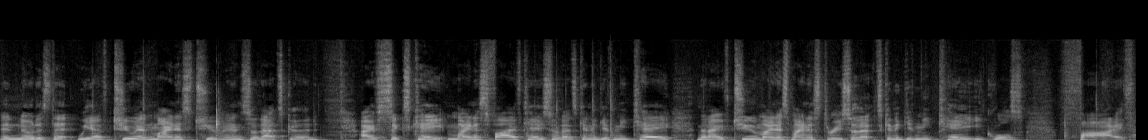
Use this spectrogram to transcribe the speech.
And notice that we have 2n minus 2n, so that's good. I have 6k minus 5k, so that's going to give me k. And then I have 2 minus minus 3, so that's going to give me k equals 5.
